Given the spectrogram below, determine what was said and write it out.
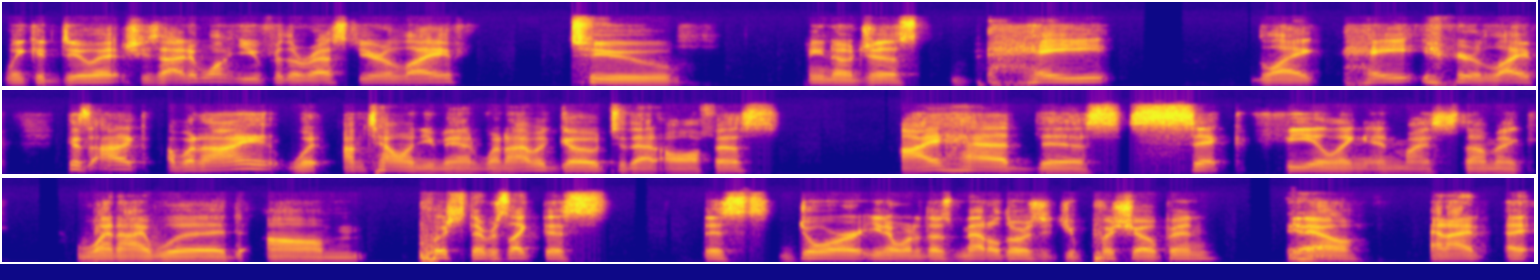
we could do it." She said, "I didn't want you for the rest of your life to, you know, just hate like hate your life." Because I when I would, I'm telling you, man, when I would go to that office I had this sick feeling in my stomach when I would um push there was like this this door, you know, one of those metal doors that you push open, you yeah. know, and I, I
